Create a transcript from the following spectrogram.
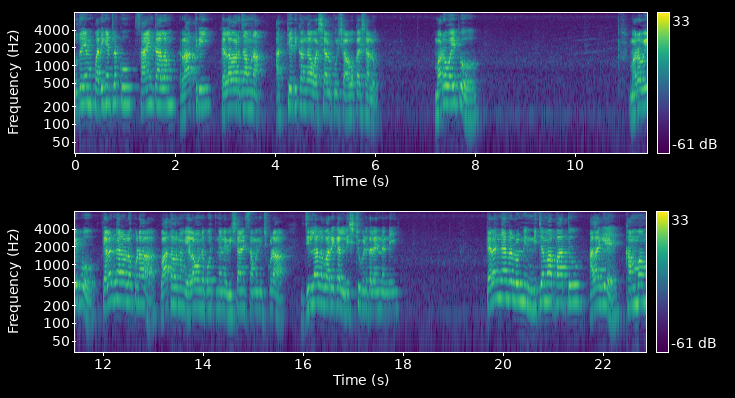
ఉదయం పది గంటలకు సాయంకాలం రాత్రి తెల్లవారుజామున అత్యధికంగా వర్షాలు కురిసే అవకాశాలు. మరోవైపు మరోవైపు తెలంగాణలో కూడా వాతావరణం ఎలా ఉండబోతుందనే విషయానికి సంబంధించి కూడా జిల్లాల వారీగా లిస్టు విడుదలైందండి. తెలంగాణలోని నిజామాబాద్ అలాగే ఖమ్మం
